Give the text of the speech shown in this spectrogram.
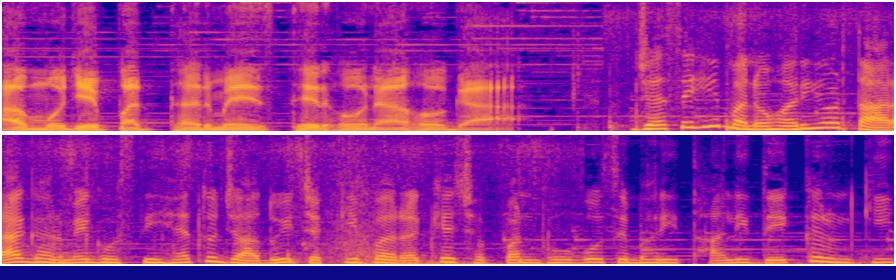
अब मुझे पत्थर में स्थिर होना होगा। जैसे ही मनोहरी और तारा घर में घुसती हैं तो जादुई चक्की पर रखे छप्पन भोगों से भरी थाली देखकर उनकी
